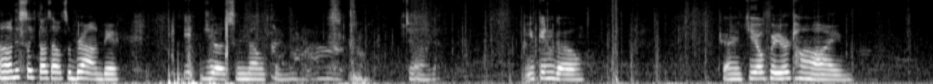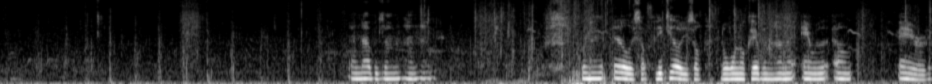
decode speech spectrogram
I honestly thought that was a brown bear. It just melted. You can go. Thank you for your time. And that was and then when you kill yourself, if you kill yourself, no one will care when the air aired.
